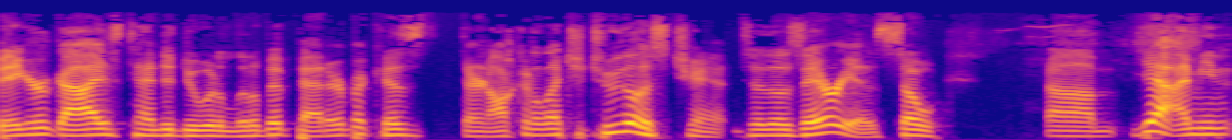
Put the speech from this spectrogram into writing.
bigger guys tend to do it a little bit better because they're not going to let you to those chan- to those areas. So, um, yeah, I mean,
